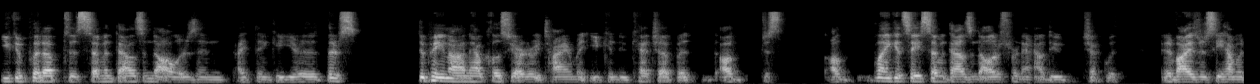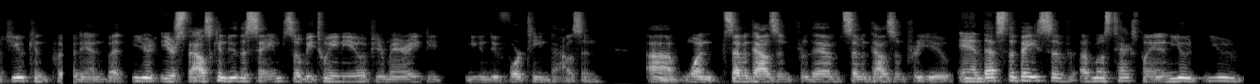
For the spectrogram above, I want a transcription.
You can put up to seven thousand dollars in, I think, a year. There's depending on how close you are to retirement, you can do catch up, but I'll just I'll blanket say seven thousand dollars for now. Do check with an advisor, see how much you can put in, but your your spouse can do the same. So between you, if you're married, you, you can do fourteen thousand uh, one seven thousand for them, seven thousand for you, and that's the base of, of most tax plan. And you you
